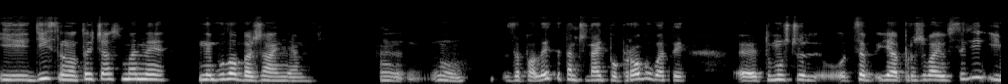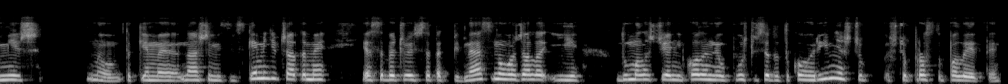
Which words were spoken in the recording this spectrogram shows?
і дійсно на той час в мене не було бажання е, ну, запалити там чи навіть попробувати, е, тому що це я проживаю в селі і між ну, такими нашими сільськими дівчатами я себе чогось все так піднесено вважала і думала, що я ніколи не опущуся до такого рівня, щоб, щоб просто палити.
